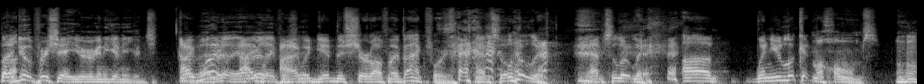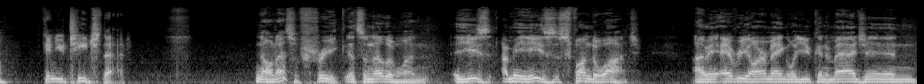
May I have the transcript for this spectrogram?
But I do appreciate you were going to give me your. I would. I, really, I really would- appreciate I would give this shirt off my back for you. Absolutely. Absolutely. Um, when you look at Mahomes, Mm-hmm. can you teach that? No, that's a freak. That's another one. He's, I mean, he's just fun to watch. I mean, every arm angle you can imagine,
